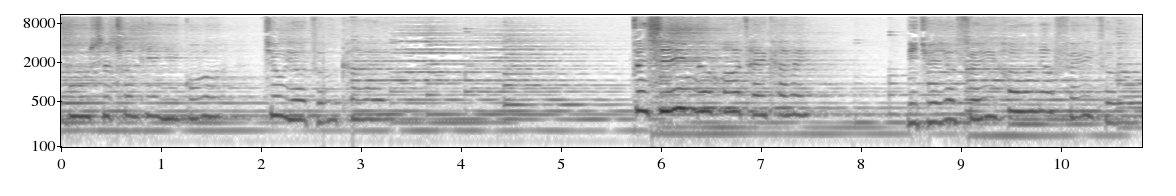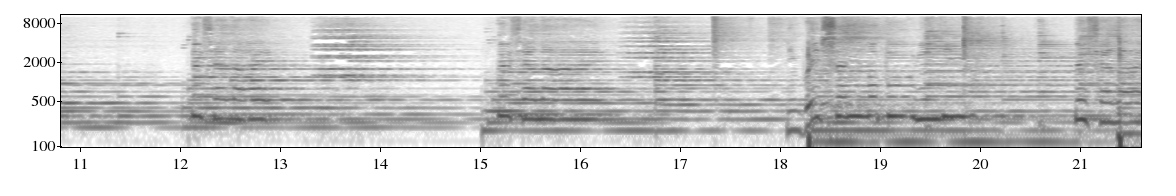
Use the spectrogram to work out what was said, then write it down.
不是春天一过就要走开？真心的花才开，你却要随候鸟飞走。留下来，留下来，你为什么不愿意留下来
